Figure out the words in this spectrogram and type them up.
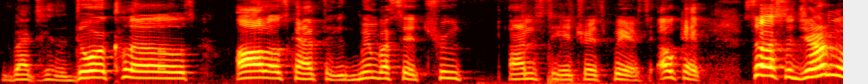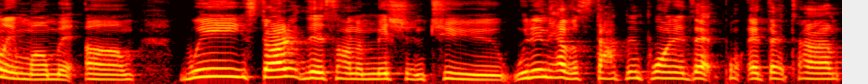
You're about to hear the door close. All those kind of things. Remember, I said truth, honesty, and transparency. Okay, so it's a journaling moment. Um, we started this on a mission to we didn't have a stopping point at that point at that time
